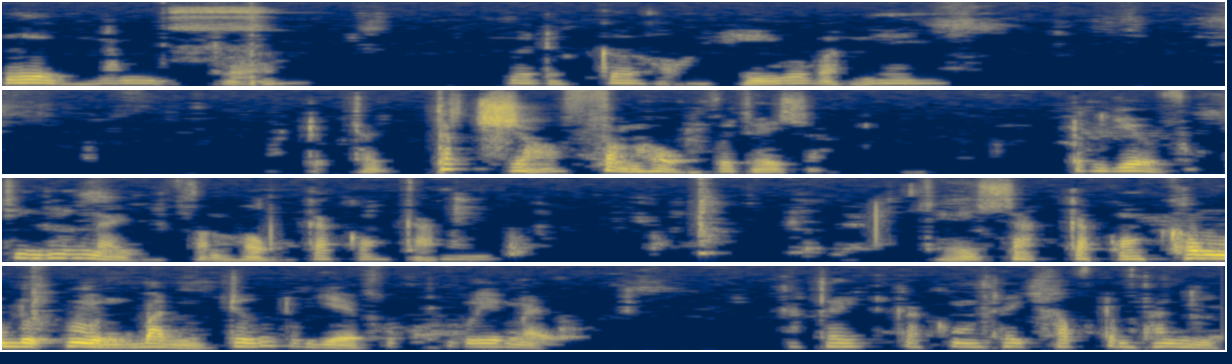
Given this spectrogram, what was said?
Nghìn năm một thở mới được cơ hội hiểu và nghe. Và được thấy tách rõ phần hồn với thể xác. Trong giờ phút thiên liêng này, phần hồn các con cảm ơn thể xác các con không được quyền bành trướng trong giờ phút thiêng liêng này. Các thấy các con thấy khóc trong thanh nhẹ,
